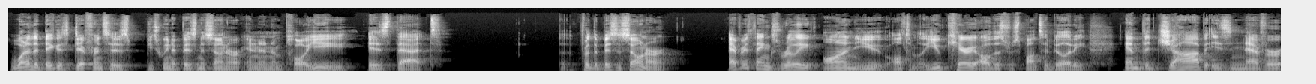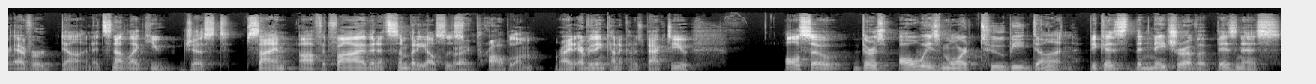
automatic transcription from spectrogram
one of the biggest differences between a business owner and an employee is that for the business owner, everything's really on you ultimately. You carry all this responsibility, and the job is never, ever done. It's not like you just sign off at five and it's somebody else's right. problem, right? Everything kind of comes back to you. Also, there's always more to be done because the nature of a business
